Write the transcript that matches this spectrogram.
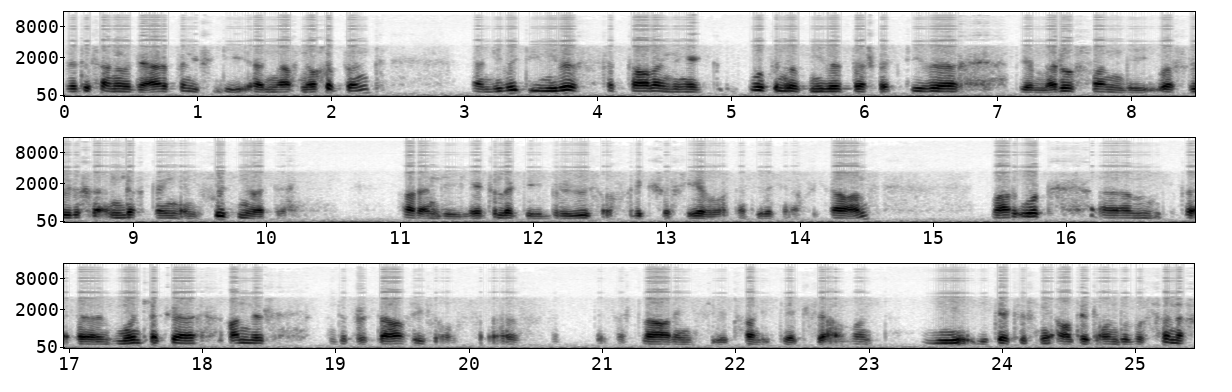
dit is nou daar punt die, die uh, nog nog 'n punt en nuwe die nuwe vertaling dink ek open ook nuwe perspektiewe deur middel van die oorvloedige inligting in voetnote waarin die letterlik die Hebreëus of Grieks gegee word natuurlik in Afrikaans maar ook ehm um, uh, moontlike ander interpretasies of uh, verklaring vir van die teks self want nie die teks is nie altyd ondubbelsinnig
